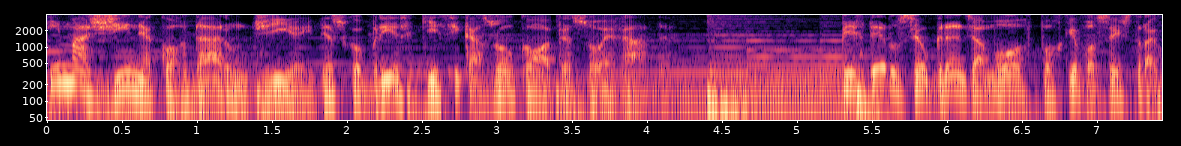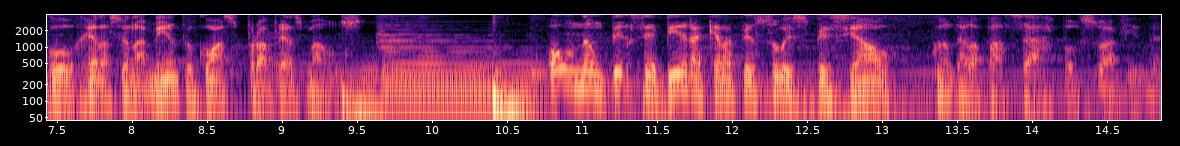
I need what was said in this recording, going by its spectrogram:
Imagine acordar um dia e descobrir que se casou com a pessoa errada. Perder o seu grande amor porque você estragou o relacionamento com as próprias mãos. Ou não perceber aquela pessoa especial quando ela passar por sua vida.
